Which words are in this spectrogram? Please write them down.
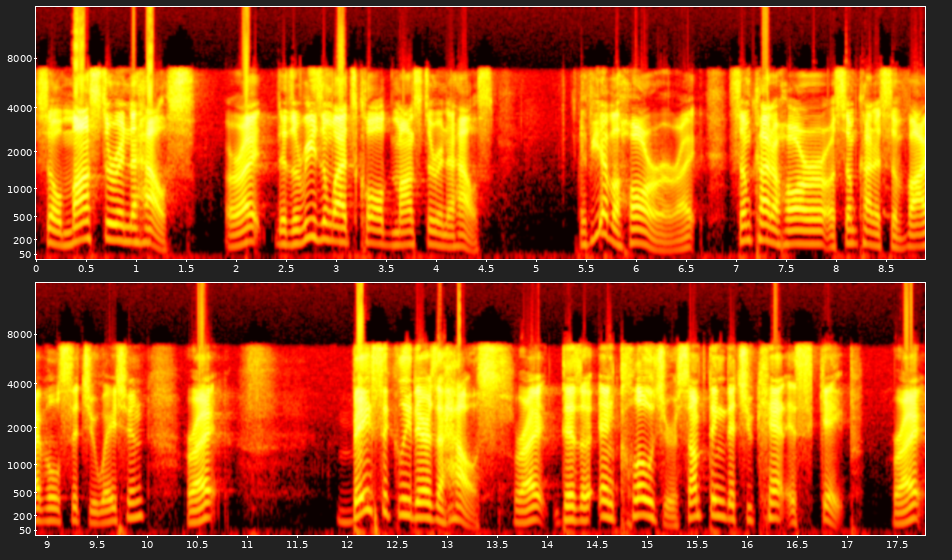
So, Monster in the House, all right? There's a reason why it's called Monster in the House. If you have a horror, right? Some kind of horror or some kind of survival situation, right? Basically there's a house, right? There's an enclosure, something that you can't escape, right?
